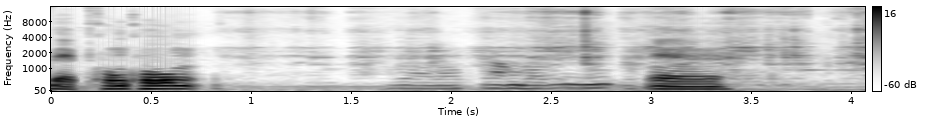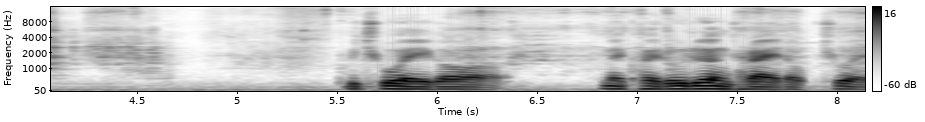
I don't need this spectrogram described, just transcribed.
แบบโค้งตรงแบบนี้ๆเอ่อผู้ช่วยก็ไม่ค่อยรู้เรื่องเท่าไหรหรอกช่วย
